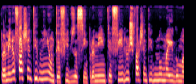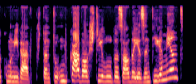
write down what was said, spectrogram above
Para mim não faz sentido nenhum ter filhos assim. Para mim, ter filhos faz sentido no meio de uma comunidade. Portanto, um bocado ao estilo das aldeias antigamente,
